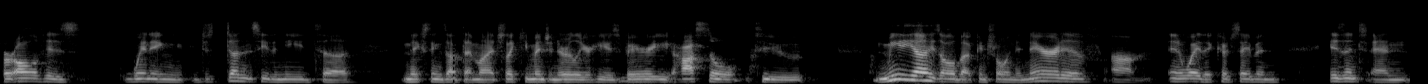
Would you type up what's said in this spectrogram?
for all of his winning, just doesn't see the need to mix things up that much. Like you mentioned earlier, he is very hostile to media. He's all about controlling the narrative um, in a way that Coach Saban isn't, and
